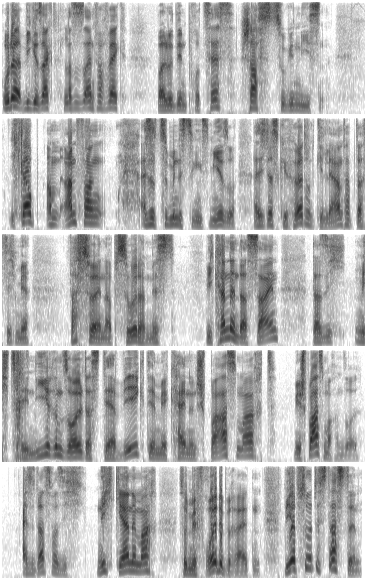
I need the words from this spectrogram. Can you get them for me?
Oder wie gesagt, lass es einfach weg, weil du den Prozess schaffst zu genießen. Ich glaube, am Anfang, also zumindest ging es mir so, als ich das gehört und gelernt habe, dachte ich mir, was für ein absurder Mist. Wie kann denn das sein, dass ich mich trainieren soll, dass der Weg, der mir keinen Spaß macht, mir Spaß machen soll? Also das, was ich nicht gerne mache, soll mir Freude bereiten. Wie absurd ist das denn?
